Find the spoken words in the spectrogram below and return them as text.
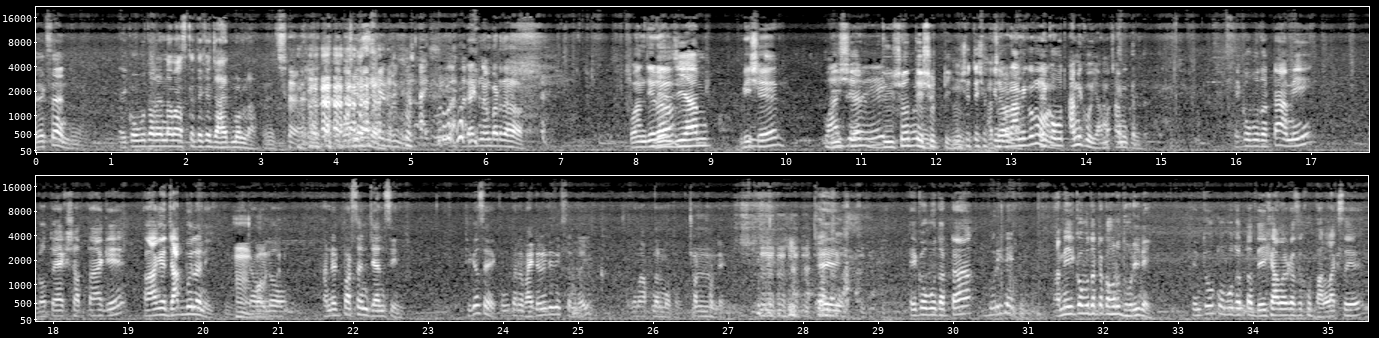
এই দেখছেন? এই কবুতরের নাম আজকে থেকে জাহিদ মোল্লা। আচ্ছা। এক নাম্বার দাও। ওয়ান জিরো বেলজিয়াম বিশের বিশের দুইশো তেষট্টি। আচ্ছা আমি আমি কই আম- কই। এই কবুতরটা আমি গত এক সপ্তাহ আগে আগে জাত বইলা নি এটা বলেন। হলো হান্ড্রেড পার্সেন্ট জেনসিন। ঠিক আছে? কবুতরের ভাইটালিটি দেখছেন ভাই? একদম আপনার মতো ছটফটে। এই- কবুতরটা আমি এই কবুতরটা কখনো ধরি নাই। কিন্তু কবুতরটা দেখে আমার কাছে খুব ভালো লাগছে।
